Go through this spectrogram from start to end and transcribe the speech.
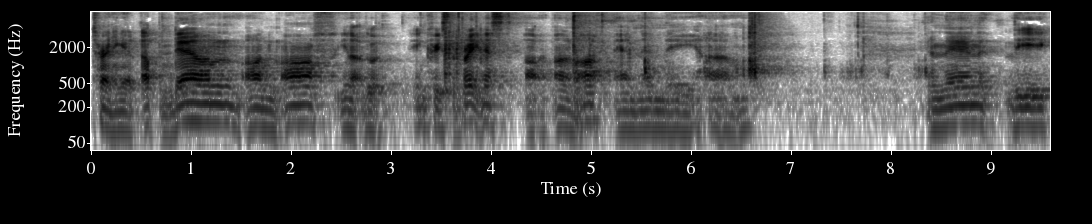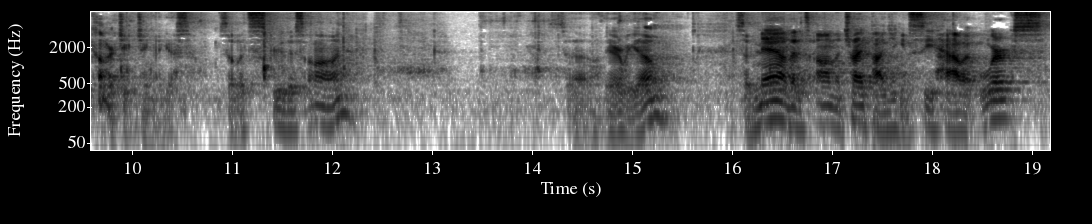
turning it up and down, on and off, you know, the, increase the brightness uh, on and off, and then the, um, and then the color changing, I guess. So let's screw this on. So there we go. So now that it's on the tripod, you can see how it works.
